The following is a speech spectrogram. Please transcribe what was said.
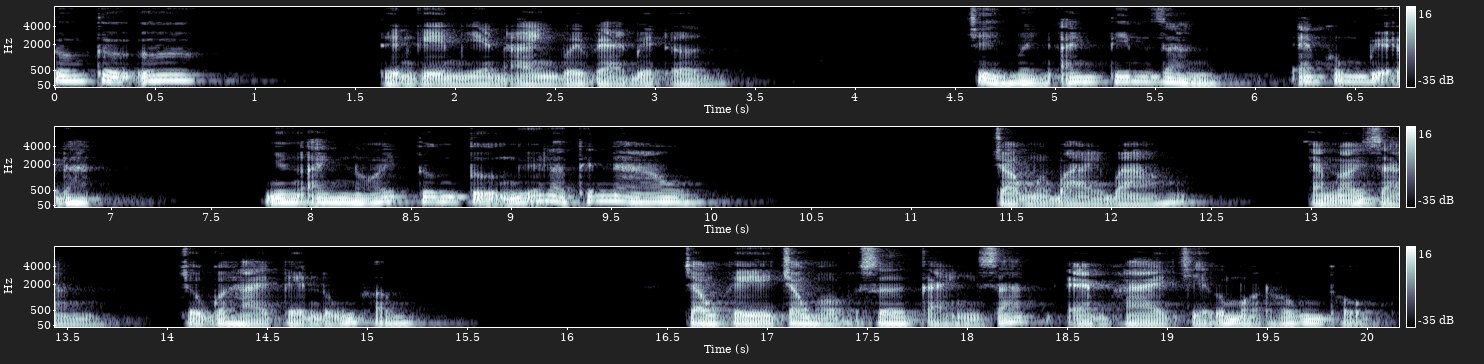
Tương tự ư? Thiên Kim nhìn anh với vẻ biết ơn. Chỉ mình anh tin rằng Em không bịa đặt Nhưng anh nói tương tự nghĩa là thế nào? Trong một bài báo Em nói rằng Chúng có hai tên đúng không? Trong khi trong hồ sơ cảnh sát Em khai chỉ có một hung thủ.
